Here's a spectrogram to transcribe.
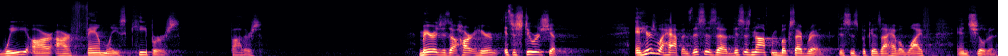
We are our family's keepers, fathers. Marriage is at heart here, it's a stewardship. And here's what happens this is, uh, this is not from books I've read, this is because I have a wife and children.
